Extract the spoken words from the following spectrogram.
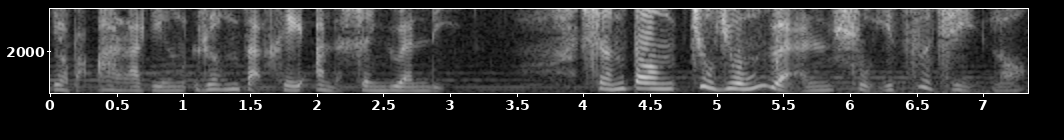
要把阿拉丁扔在黑暗的深渊里，神灯就永远属于自己了。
